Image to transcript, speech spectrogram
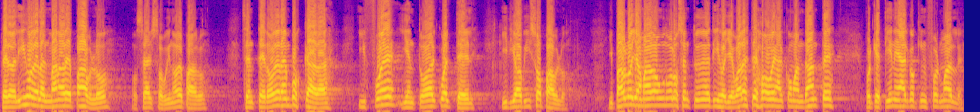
Pero el hijo de la hermana de Pablo, o sea, el sobrino de Pablo, se enteró de la emboscada y fue y entró al cuartel y dio aviso a Pablo. Y Pablo llamado a uno de los centuriones dijo, llevar a este joven al comandante porque tiene algo que informarle.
